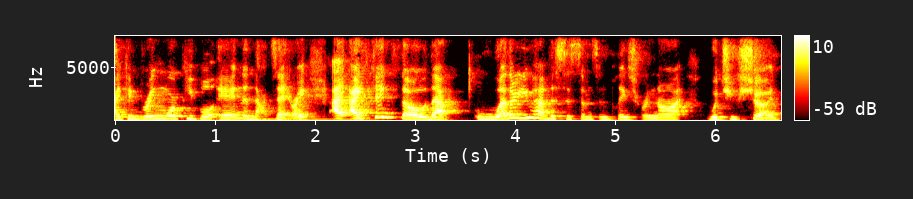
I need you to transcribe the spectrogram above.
I, can bring more people in and that's it, right? I, I think though that whether you have the systems in place or not, which you should,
